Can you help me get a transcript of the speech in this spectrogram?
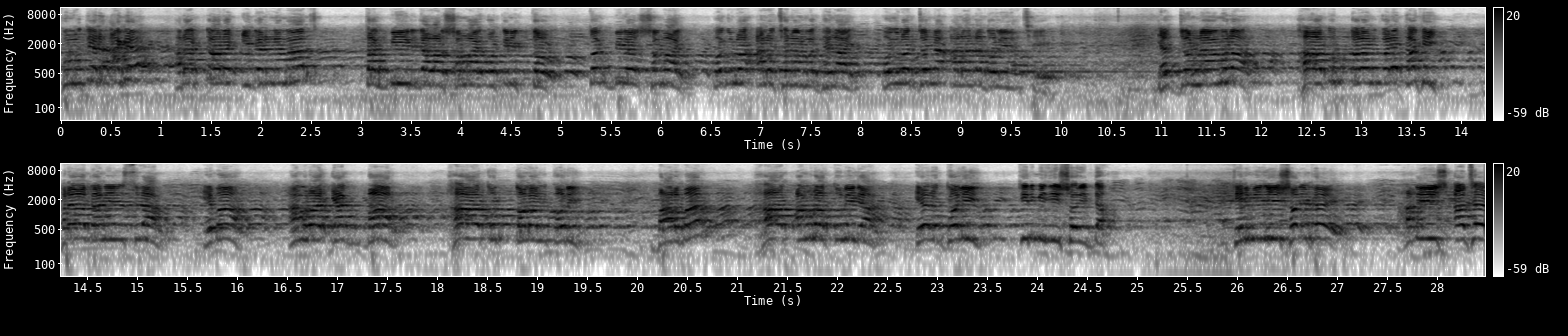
কুনুতের আগে আর একটা হলো ঈদের নামাজ তকবীর দেওয়ার সময় অতিরিক্ত। তকবীরের সময় ওগুলো আলোচনার মধ্যে নাই ওগুলোর জন্য আলাদা দলিল আছে। এর জন্য আমরা হাত উত্তোলন করে থাকি, ব্রাদানি ইসলাম। এবার আমরা একবার হাত উত্তোলন করি। বারবার হাত আমরা তুলি না, এর দলিল তিরমিজি শরীফ দাও তিরমিজি শরীফে হাদিস আছে,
